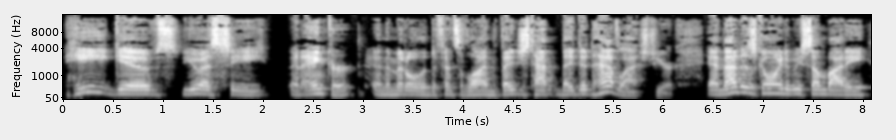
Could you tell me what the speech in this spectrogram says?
he gives USC an anchor in the middle of the defensive line that they just have they didn't have last year. And that is going to be somebody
